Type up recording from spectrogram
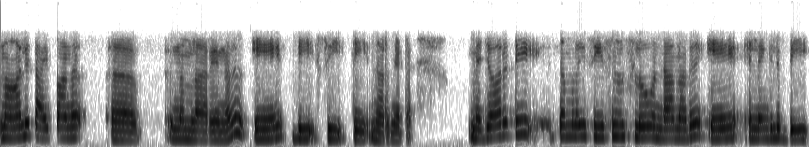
നാല് ടൈപ്പാണ് നമ്മൾ അറിയുന്നത്. എ ബി സി ടി എന്ന് പറഞ്ഞിട്ട്. മെജോറിറ്റി നമ്മൾ ഈ സീസണൽ ഫ്ലൂ ഉണ്ടാകുന്നത് എ അല്ലെങ്കിൽ ബി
